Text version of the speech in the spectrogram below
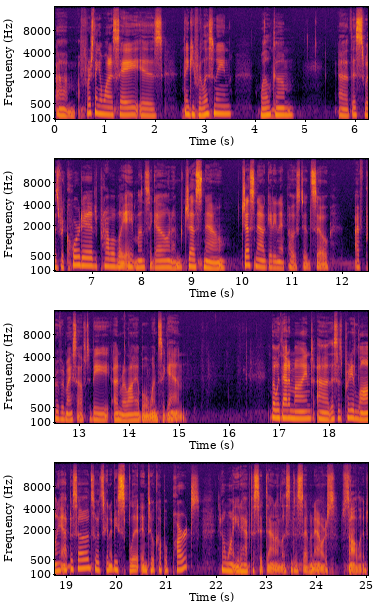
Um, first thing I want to say is thank you for listening. Welcome. Uh, this was recorded probably eight months ago, and I'm just now, just now getting it posted. So I've proven myself to be unreliable once again. But with that in mind, uh, this is pretty long episode, so it's going to be split into a couple parts. I don't want you to have to sit down and listen to seven hours solid.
